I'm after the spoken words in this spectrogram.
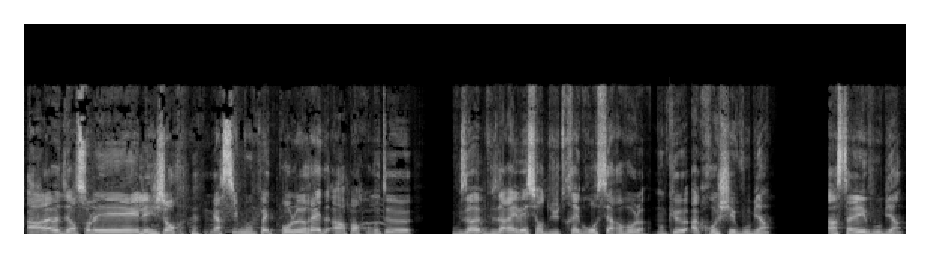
alors là, attention les, les gens, merci Moufette pour le raid. Alors par contre, euh, vous, arrivez sur du très gros cerveau là. Donc euh, accrochez-vous bien, installez-vous bien.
